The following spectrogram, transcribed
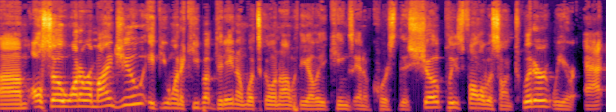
um, also, want to remind you if you want to keep up to date on what's going on with the LA Kings and, of course, this show, please follow us on Twitter. We are at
